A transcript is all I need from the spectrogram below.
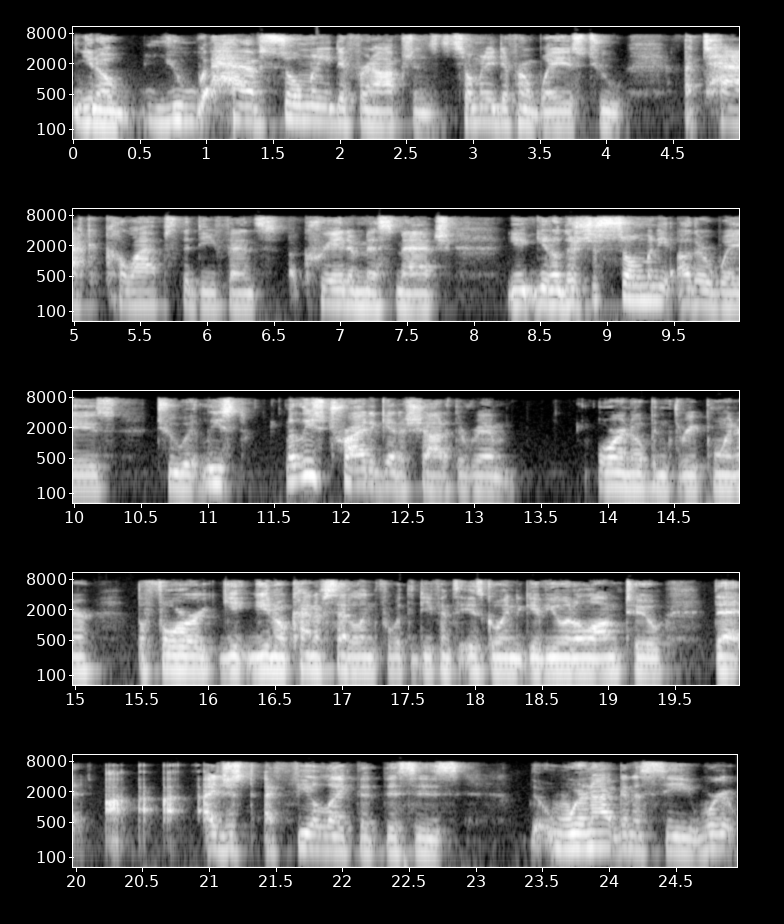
you know you have so many different options, so many different ways to attack, collapse the defense, create a mismatch. You, you know, there's just so many other ways to at least at least try to get a shot at the rim or an open three pointer before you, you know kind of settling for what the defense is going to give you in a long two that I, I just I feel like that this is we're not going to see we're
